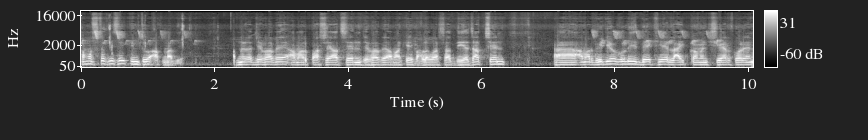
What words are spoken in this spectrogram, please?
সমস্ত কিছুই কিন্তু আপনাদের। আপনারা যেভাবে আমার পাশে আছেন, যেভাবে আমাকে ভালোবাসা দিয়ে যাচ্ছেন আমার ভিডিওগুলি দেখে লাইক কমেন্ট শেয়ার করেন।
